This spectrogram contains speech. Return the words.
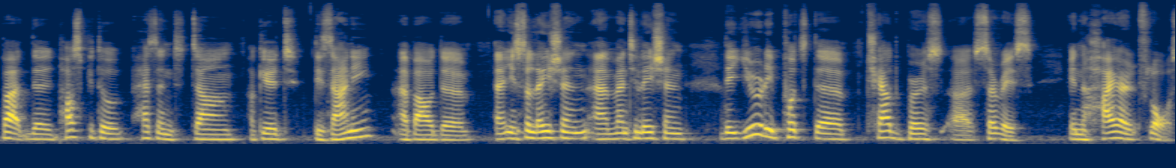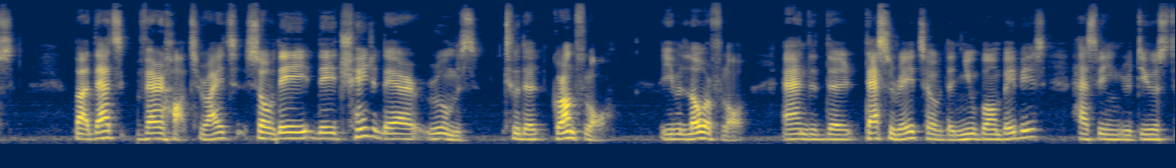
but the hospital hasn't done a good designing about the uh, installation and ventilation. They usually put the childbirth uh, service in higher floors, but that's very hot, right? So they, they change their rooms to the ground floor, even lower floor and the death rate of the newborn babies has been reduced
